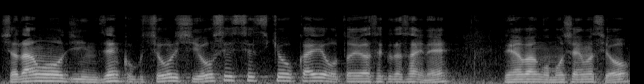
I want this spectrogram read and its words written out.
社団法人全国調理師養成施設協会へお問い合わせくださいね。電話番号申し上げますよ。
